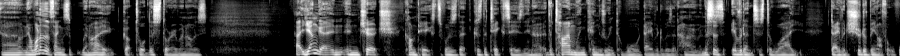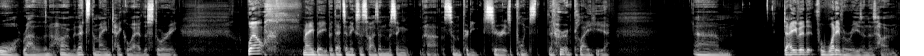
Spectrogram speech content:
Uh, now, one of the things when I got taught this story when I was uh, younger in, in church contexts was that because the text says, you know, at the time when kings went to war, David was at home. And this is evidence as to why David should have been off at war rather than at home. And that's the main takeaway of the story. Well, maybe, but that's an exercise in missing uh, some pretty serious points that are at play here. Um, David, for whatever reason, is home.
